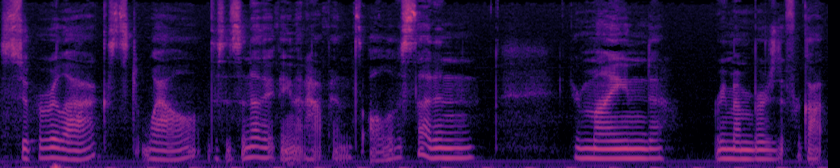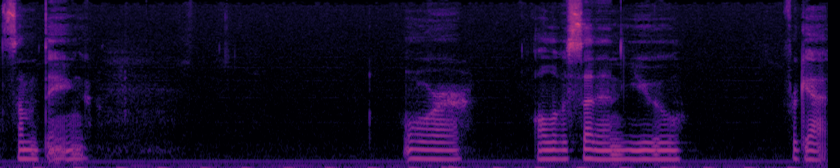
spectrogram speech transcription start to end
super relaxed, well, this is another thing that happens. All of a sudden, your mind remembers it forgot something, or all of a sudden you forget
